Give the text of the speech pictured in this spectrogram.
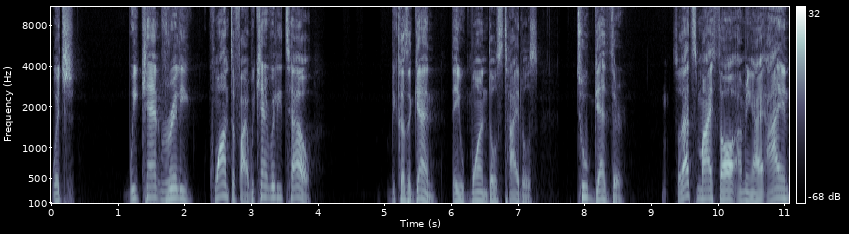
which we can't really quantify. We can't really tell because again, they won those titles together. So that's my thought. I mean, I, I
